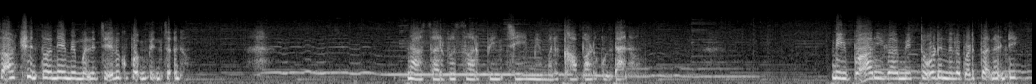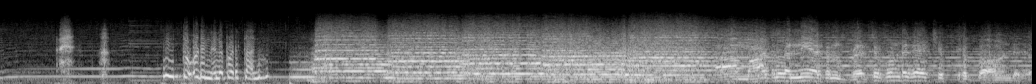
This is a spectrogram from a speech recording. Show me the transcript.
సాక్ష్యంతోనే మిమ్మల్ని జైలుకు పంపించాను. నా సర్వస్వం అర్పించి మిమ్మల్ని కాపాడుకుంటాను. మీ భారీగా మీ తోడు నిలబడతానండి మీ తోడు నిలబడతాను. ఆ మాటలన్నీ అతను బ్రతకుండగా చెప్తే బాగుండేది.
